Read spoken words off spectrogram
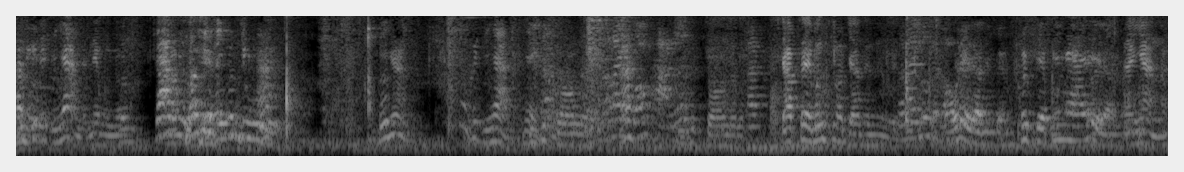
อันนี้คือสิญาณเนี่ยมึงสร้างเขาเห็นให้มันอยู่คือสิญาณเนี่ยอะไรสองทางเลยจับใส่มึงเราจับใส่มึงอะไรลูกเอาเลยเหรอคือเก็บง่ายๆเลยเหรอได้ย่านนะ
